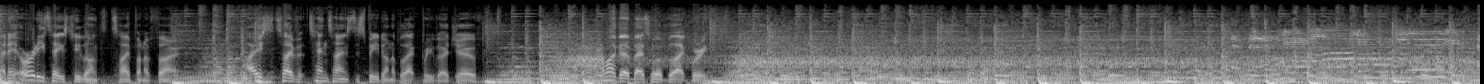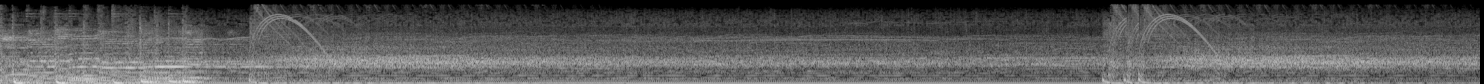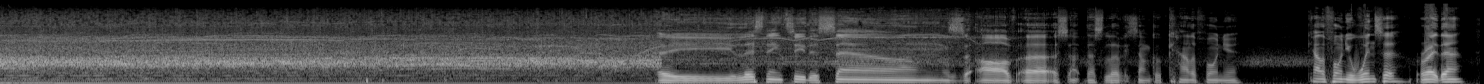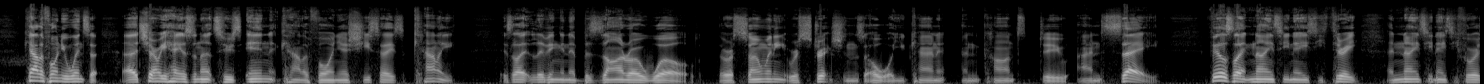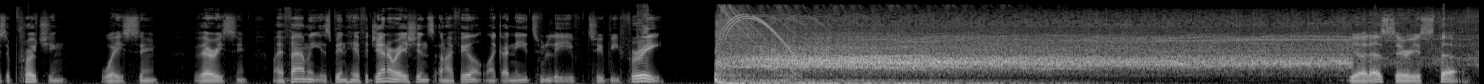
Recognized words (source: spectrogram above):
and it already takes too long to type on a phone. I used to type at ten times the speed on a BlackBerry by Jove. I might go back to a BlackBerry. Hey, listening to the sounds of uh, a, that's a lovely song called California, California Winter, right there. California Winter. Uh, Cherry Hazelnuts, who's in California, she says Cali is like living in a bizarro world. There are so many restrictions on what you can and can't do and say. Feels like 1983, and 1984 is approaching way soon, very soon. My family has been here for generations, and I feel like I need to leave to be free. Yeah, that's serious stuff.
